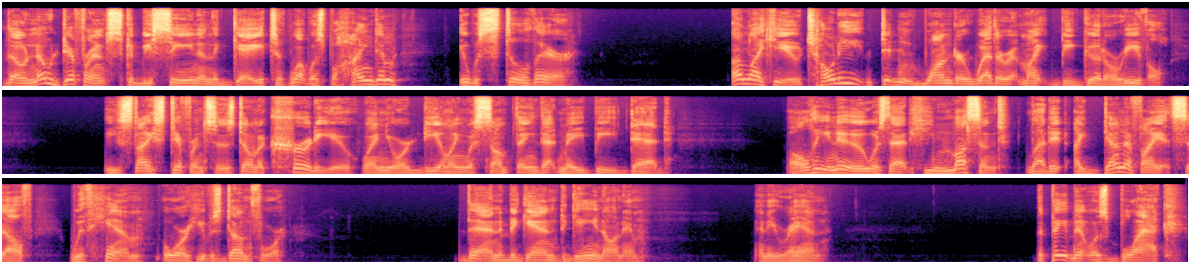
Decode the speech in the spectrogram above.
though no difference could be seen in the gait of what was behind him, it was still there. Unlike you, Tony didn't wonder whether it might be good or evil. These nice differences don't occur to you when you're dealing with something that may be dead. All he knew was that he mustn't let it identify itself with him or he was done for. Then it began to gain on him, and he ran. The pavement was black,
